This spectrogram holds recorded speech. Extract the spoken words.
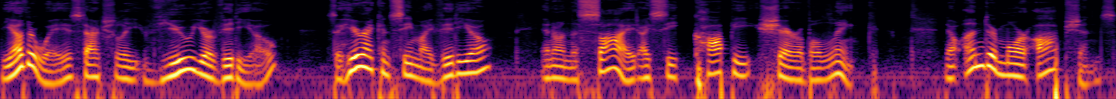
The other way is to actually view your video. So here I can see my video, and on the side I see copy shareable link. Now under more options,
